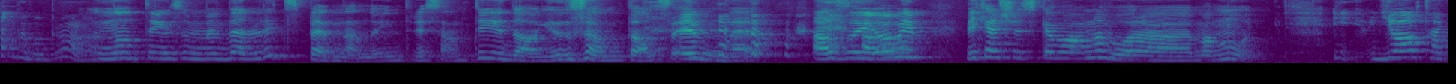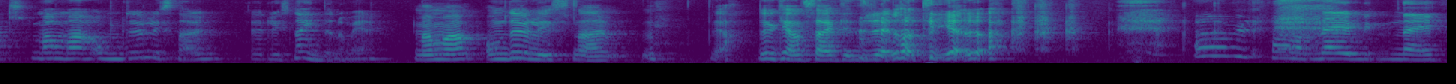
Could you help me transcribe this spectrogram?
Ja, bra då. Någonting som är väldigt spännande och intressant det är ju dagens samtalsämne. Alltså Ja. jag vill, vi kanske ska varna våra mammor. Ja tack, mamma om du lyssnar, eh, lyssna inte något mer. Mamma, om du lyssnar, ja, du kan säkert relatera. Ah, fan. Nej, nej.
